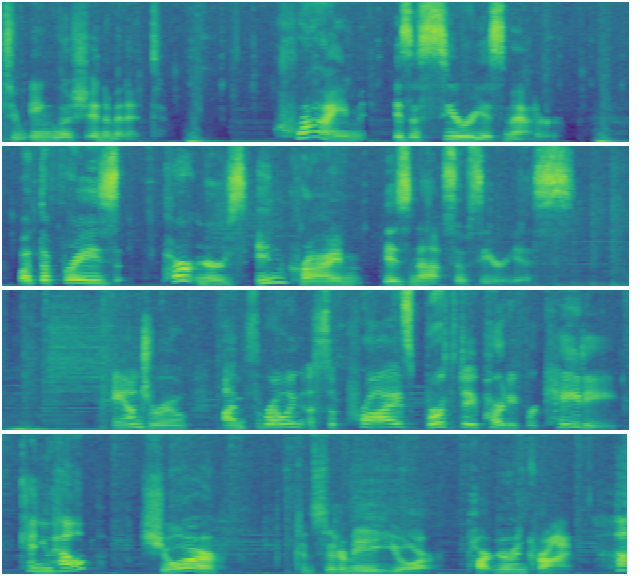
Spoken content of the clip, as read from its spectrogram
to English in a Minute. Crime is a serious matter, but the phrase partners in crime is not so serious. Andrew, I'm throwing a surprise birthday party for Caty. Can you help? Sure. Consider me your partner in crime.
